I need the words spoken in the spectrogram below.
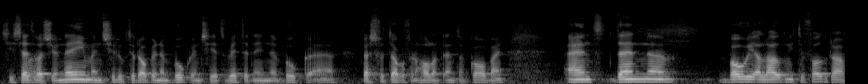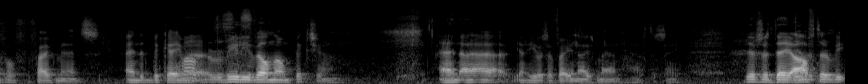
she said, what's your name? And she looked it up in a book, and she had written in a book, uh, Best Photographer in Holland, Anton Corbijn. And then um, Bowie allowed me to photograph her for five minutes, and it became wow, a really well-known picture. And uh, yeah, he was a very nice man, I have to say. There was a day after we,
